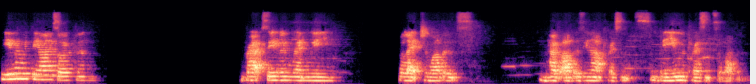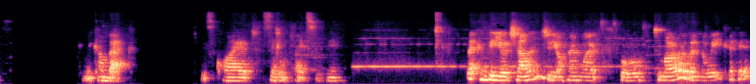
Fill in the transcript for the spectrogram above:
Even with the eyes open, perhaps even when we relate to others and have others in our presence and be in the presence of others, can we come back to this quiet, settled place within? That can be your challenge and your homework for tomorrow and the week ahead.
